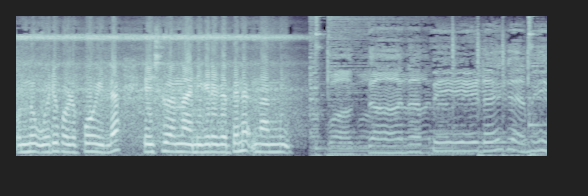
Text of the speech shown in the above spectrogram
ഒന്നും ഒരു കുഴപ്പവും ഇല്ല യേശു തന്ന അനുഗ്രഹത്തിന് നന്ദി. വാഗ്ദാന പേടകമേ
